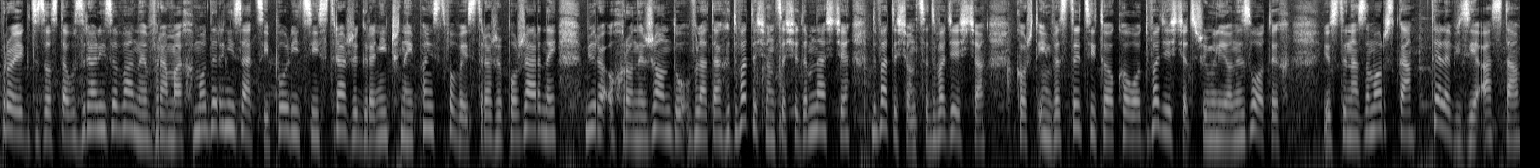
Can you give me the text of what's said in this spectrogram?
Projekt został zrealizowany w ramach modernizacji Policji, Straży Granicznej, Państwowej Straży Pożarnej, Biura Ochrony Rządu w latach 2017-2020. Koszt inwestycji to około 23 miliony złotych. Justyna Zamorska, Telewizja Asta.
